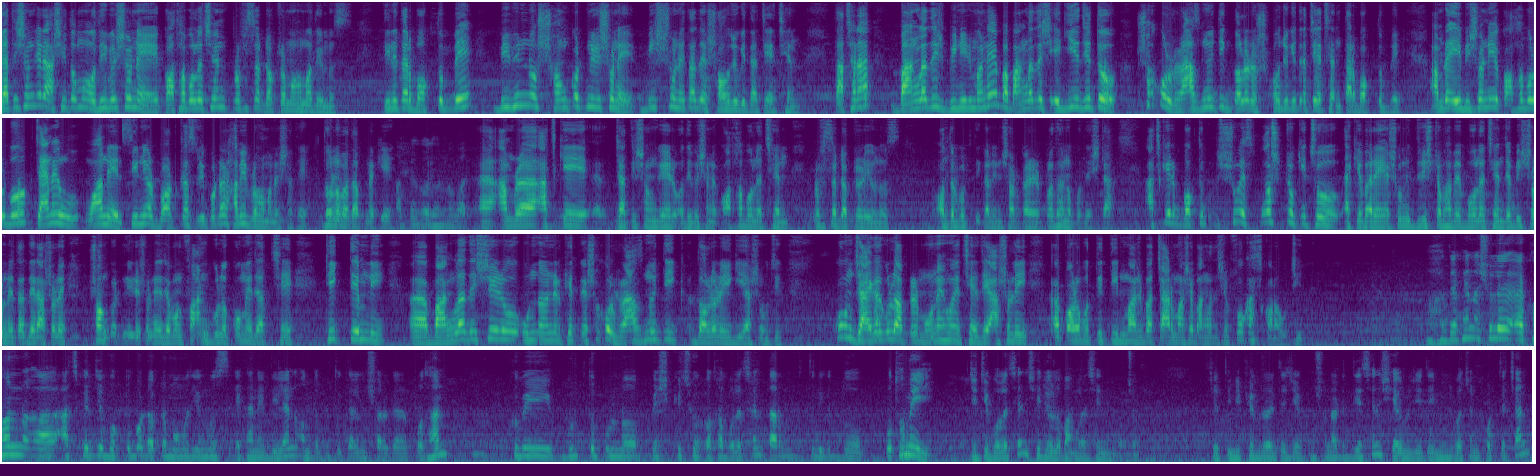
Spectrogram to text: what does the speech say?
জাতিসংঘের আশিতম অধিবেশনে কথা বলেছেন প্রফেসর ডক্টর মোহাম্মদ ইউনুস। তিনি তার বক্তব্যে বিভিন্ন সংকট নিরসনে বিশ্ব নেতাদের সহযোগিতা চেয়েছেন। তাছাড়া বাংলাদেশ বিনির্মাণে বা বাংলাদেশ এগিয়ে যেত সকল রাজনৈতিক দলেরও সহযোগিতা চেয়েছেন তার বক্তব্যে। আমরা এই বিষয় নিয়ে কথা বলব চ্যানেল ওয়ানের সিনিয়র ব্রডকাস্ট রিপোর্টার হাবিব রহমানের সাথে। ধন্যবাদ আপনাকে। ধন্যবাদ। আমরা আজকে জাতিসংঘের অধিবেশনে কথা বলেছেন প্রফেসর ডক্টর ইউনুস। অন্তর্বর্তীকালীন সরকারের প্রধান উপদেষ্টা। আজকের বক্তব্য সুস্পষ্ট কিছু একেবারে সুনির্দিষ্টভাবে বলেছেন যে বিশ্ব নেতাদের আসলে সংকট নিরসনে যেমন ফান্ডগুলো কমে যাচ্ছে ঠিক তেমনি বাংলাদেশেরও উন্নয়নের ক্ষেত্রে সকল রাজনৈতিক দলেরও এগিয়ে আসা উচিত। কোন জায়গাগুলো আপনার মনে হয়েছে যে আসলেই আহ, পরবর্তী তিন মাস বা চার মাসে বাংলাদেশে ফোকাস করা উচিত? দেখেন আসলে এখন আজকের যে বক্তব্য ডক্টর মোহাম্মদ ইউনুস এখানে দিলেন অন্তর্বর্তীকালীন সরকারের প্রধান। খুবই গুরুত্বপূর্ণ বেশ কিছু কথা বলেছেন। তার মধ্যে তিনি কিন্তু প্রথমেই যেটি বলেছেন সেটি হলো বাংলাদেশের নির্বাচন। যে তিনি ফেব্রুয়ারিতে যে ঘোষণাটি দিয়েছেন সেই অনুযায়ী তিনি নির্বাচন করতে চান।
